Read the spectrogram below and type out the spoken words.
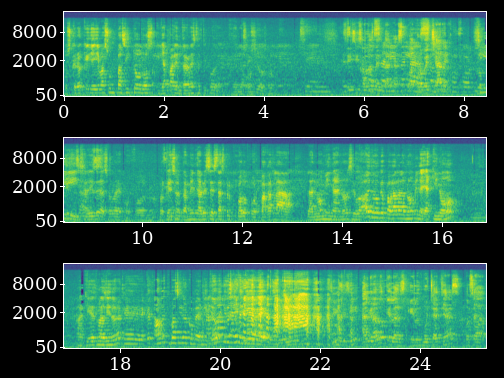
pues creo que ya llevas un pasito o dos ya para entrar a este tipo de, de negocios, ¿no? Sí, es Sí, sí, son las salir ventajas, de o la aprovechar zona de confort. Lo Sí, salir de la zona de confort, ¿no? Porque Sí. eso también a veces estás preocupado por pagar la, la nómina, ¿no? Si, ay, tengo que pagar la nómina y aquí no. Aquí es más bien, ¿ahora qué, qué- ¿a dónde vas a ir a comer? Ni ¿A que, ¿Dónde quieres que te lleve? Sí, sí, sí. Al grado que las, que las muchachas, o sea,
